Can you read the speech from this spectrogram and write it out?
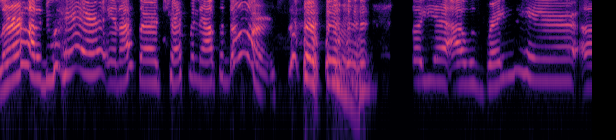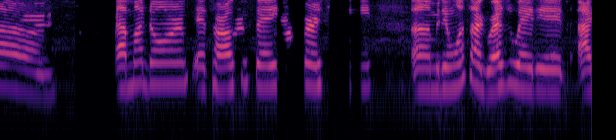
learn how to do hair and I started trapping out the dorms. mm. so yeah, I was braiding hair um, at my dorms at Tarleton State University. Um, and then once I graduated, I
